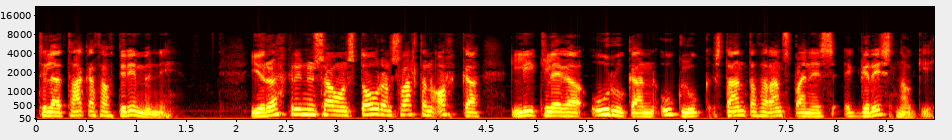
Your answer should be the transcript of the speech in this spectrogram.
til að taka þátt í rimmunni. Í rökkrinu sá hann stóran svartan orka líklega úrúgan úglúk standa þar anspænis grisnáki.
